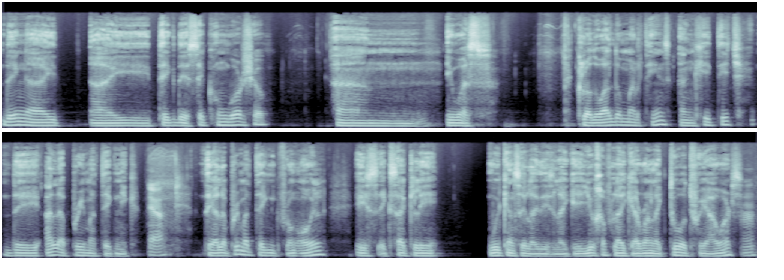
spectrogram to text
Then I I take the second workshop, and it was Clodoaldo Martins, and he teach the alla prima technique. Yeah. The alla prima technique from oil is exactly we can say like this: like you have like around like two or three hours mm-hmm.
